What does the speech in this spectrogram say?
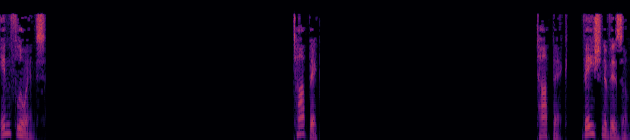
Influence Vaishnavism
